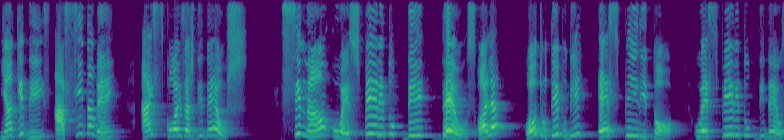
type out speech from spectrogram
E aqui diz: assim também as coisas de Deus, senão o Espírito de Deus. Olha, outro tipo de espírito. O espírito de Deus,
